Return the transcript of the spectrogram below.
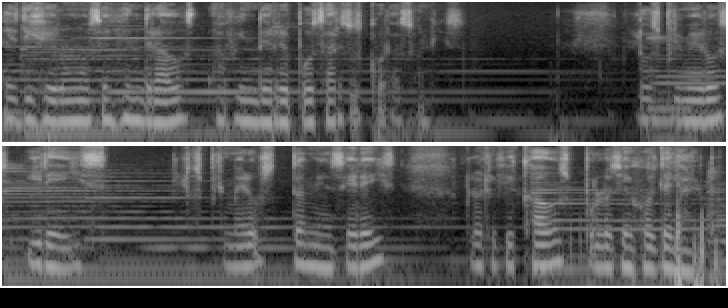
les dijeron los engendrados a fin de reposar sus corazones. Los primeros iréis, los primeros también seréis glorificados por los hijos del alba.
